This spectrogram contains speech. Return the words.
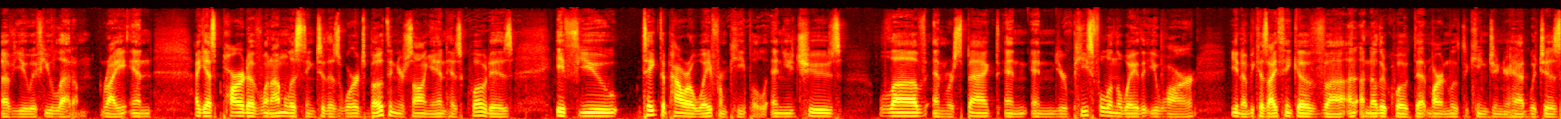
of you if you let them, right? And I guess part of when I'm listening to those words, both in your song and his quote, is if you take the power away from people and you choose love and respect and and you're peaceful in the way that you are you know because i think of uh, another quote that martin luther king jr had which is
